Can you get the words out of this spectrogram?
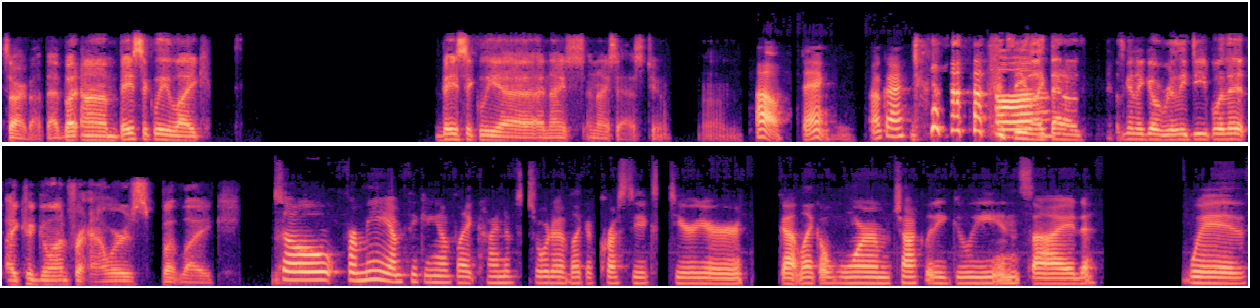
sorry about that, but um, basically like basically a, a nice a nice ass too. Um, Oh, dang. Okay. see, Uh, like that, I was I was gonna go really deep with it. I could go on for hours, but like. So for me, I'm thinking of like kind of sort of like a crusty exterior, got like a warm, chocolatey, gooey inside with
